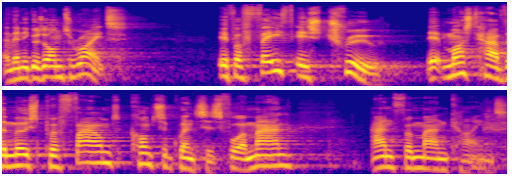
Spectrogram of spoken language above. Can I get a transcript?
And then he goes on to write if a faith is true, it must have the most profound consequences for a man and for mankind.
